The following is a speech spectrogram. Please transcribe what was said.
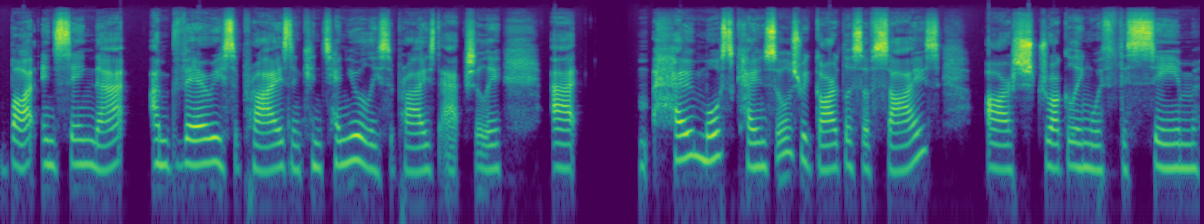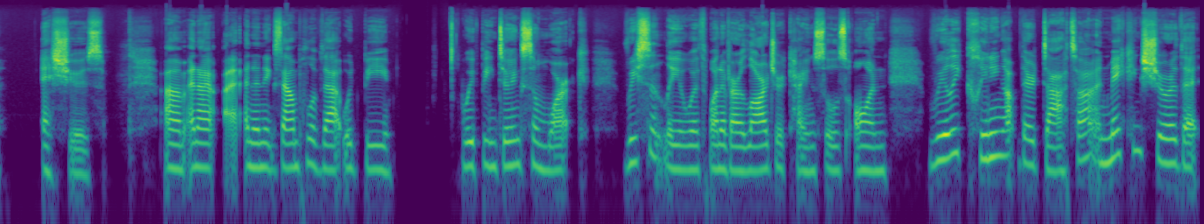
but in saying that, I'm very surprised and continually surprised actually at how most councils, regardless of size, are struggling with the same issues. Um, and I and an example of that would be we've been doing some work recently with one of our larger councils on really cleaning up their data and making sure that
